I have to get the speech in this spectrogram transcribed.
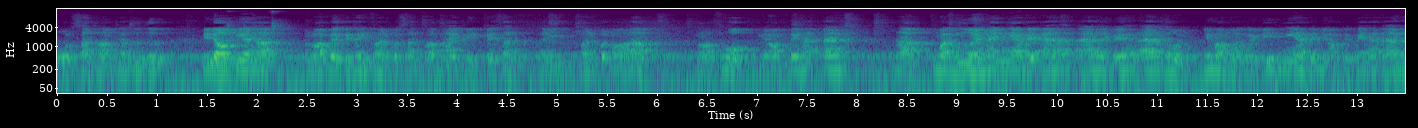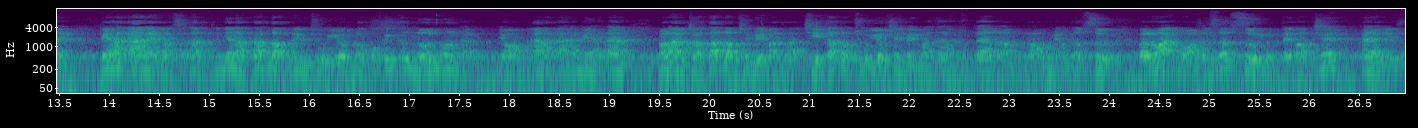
bốn sản phẩm theo thứ tự thì đầu tiên là nói về cái thành phần của sản phẩm này thì cái sản thành phần của nó là nó thuộc nhóm PHA à, mọi người hay nghe về AHA hay PHA rồi nhưng mà mọi người ít nghe về nhóm cái PHA này. PHA này nó sẽ làm thứ nhất là tác động lên chủ yếu nó có kích thước lớn hơn cả nhóm AHA hay PHA nó làm cho tác động trên bề mặt da chỉ tác động chủ yếu trên bề mặt da của chúng ta làm lỏng nẻo lớp sừng và loại bỏ những lớp sừng những tế bào chết hay là những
